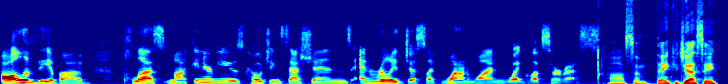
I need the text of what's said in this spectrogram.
all of the above, plus mock interviews, coaching sessions, and really just like one on one white glove service. Awesome. Thank you, Jesse.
